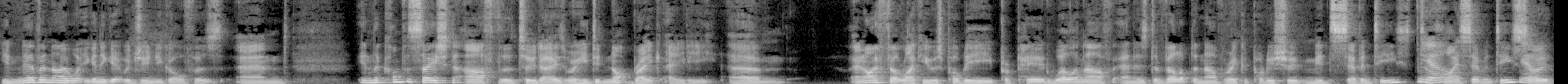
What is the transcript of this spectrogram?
you never know what you're going to get with junior golfers. And in the conversation after the two days where he did not break 80, um, and I felt like he was probably prepared well enough and has developed enough where he could probably shoot mid 70s to Yeah. high 70s. So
